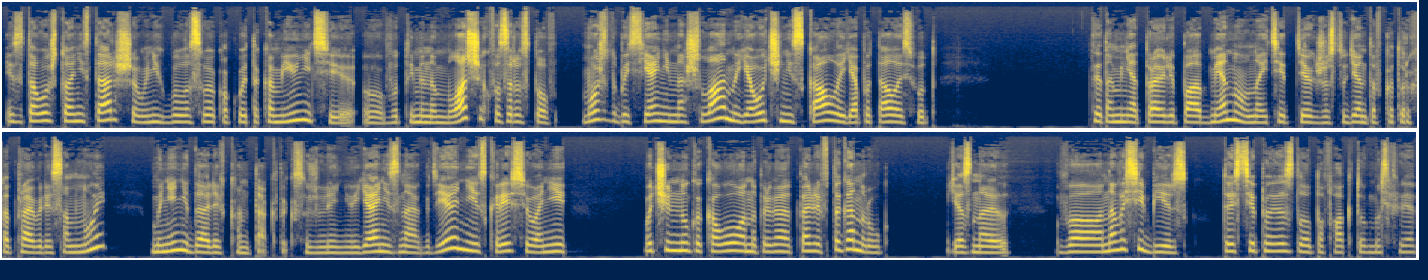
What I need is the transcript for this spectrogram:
из-за того, что они старше, у них было свое какое-то комьюнити, э, вот именно младших возрастов. Может быть, я не нашла, но я очень искала, я пыталась вот, когда меня отправили по обмену, найти тех же студентов, которых отправили со мной, мне не дали их контакты, к сожалению. Я не знаю, где они, скорее всего, они очень много кого, например, отправили в Таганрог, я знаю, в Новосибирск. То есть тебе повезло по факту в Москве?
